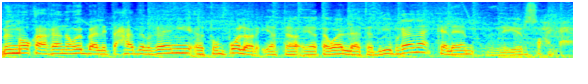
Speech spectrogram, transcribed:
من موقع GhanaWeb الاتحاد الغاني آه، توم بولر يت- يتولى تدريب غانا. كلام غير صحيح.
